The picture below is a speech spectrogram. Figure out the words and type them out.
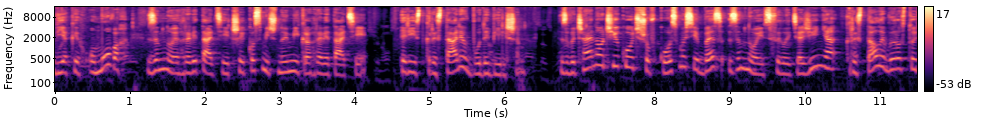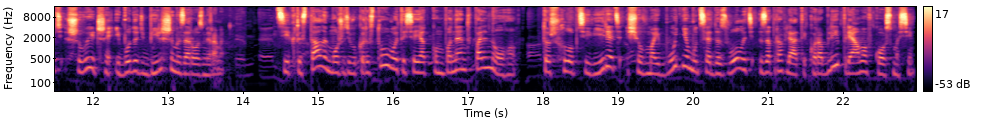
в яких умовах земної гравітації чи космічної мікрогравітації ріст кристалів буде більшим. Звичайно, очікують, що в космосі без земної сили тяжіння кристали виростуть швидше і будуть більшими за розмірами. Ці кристали можуть використовуватися як компонент пального. Тож хлопці вірять, що в майбутньому це дозволить заправляти кораблі прямо в космосі.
